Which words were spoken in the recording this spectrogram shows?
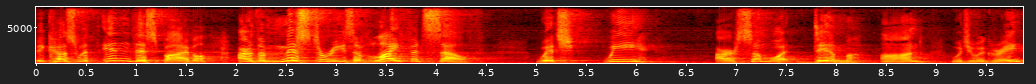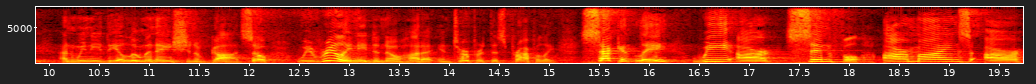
because within this Bible are the mysteries of life itself, which we are somewhat dim on would you agree? And we need the illumination of God. So we really need to know how to interpret this properly. Secondly, we are sinful. Our minds are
